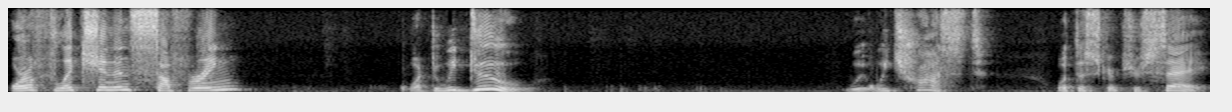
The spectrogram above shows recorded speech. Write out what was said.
or affliction and suffering, what do we do? We, we trust what the scriptures say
